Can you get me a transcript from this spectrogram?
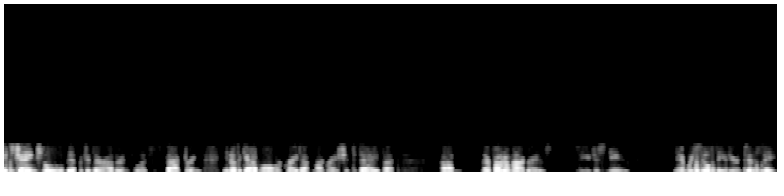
It's changed a little bit because there are other influences factoring, you know, the gadwall or gray duck migration today, but um, they're photo migrators, so you just knew. And we still see it here in Tennessee.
